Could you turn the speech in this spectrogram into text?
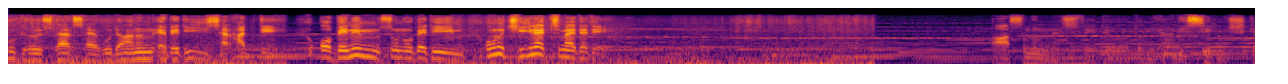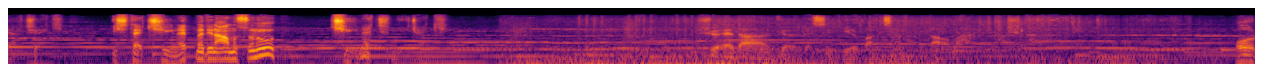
Bu göğüsler sevhudanın ebedi serhaddi. O benim sunu bediğim, onu çiğnetme dedi. Asım'ın nesli diyordum ya nesilmiş gerçek. İşte çiğnetmedi namusunu, çiğnetmeyecek. Şu heda gövdesi bir baksana dağlar. O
